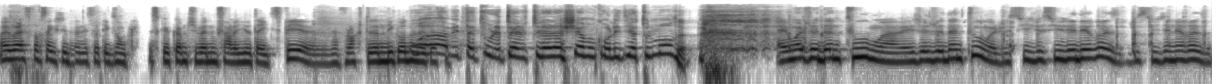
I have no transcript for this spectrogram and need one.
Ouais, voilà, c'est pour ça que j'ai donné cet exemple. Parce que comme tu vas nous faire le Yota XP, euh, il va falloir que je te donne des cours de natation. mais t'as tout, tu l'as lâché avant qu'on l'ait dit à tout le monde. Et moi, je donne tout, moi. Je, je donne tout, moi. Je suis, je suis généreuse. Je suis généreuse.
